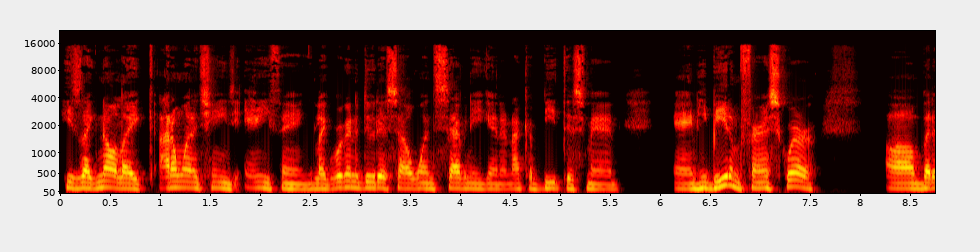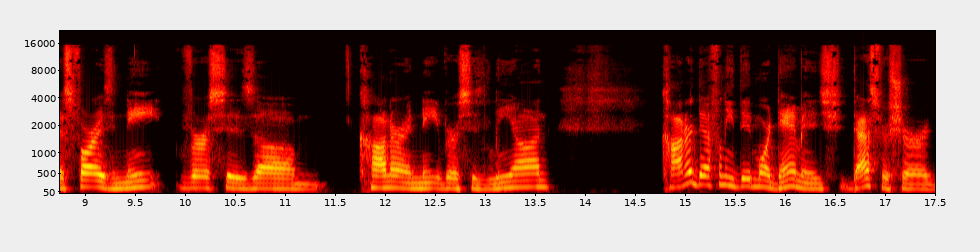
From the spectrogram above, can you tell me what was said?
He's like, no, like I don't want to change anything. Like we're gonna do this at 170 again, and I could beat this man. And he beat him fair and square. Um, but as far as Nate versus um, Conor and Nate versus Leon. Conor definitely did more damage, that's for sure.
